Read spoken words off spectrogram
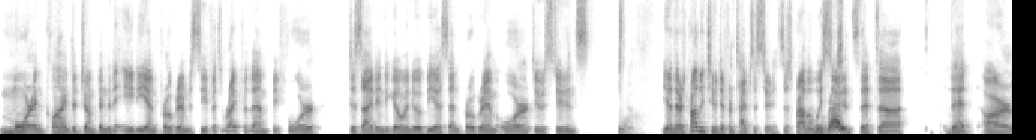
more inclined to jump into the ADN program to see if it's right for them before deciding to go into a BSN program, or do students yeah yeah, there's probably two different types of students. There's probably right. students that uh, that are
